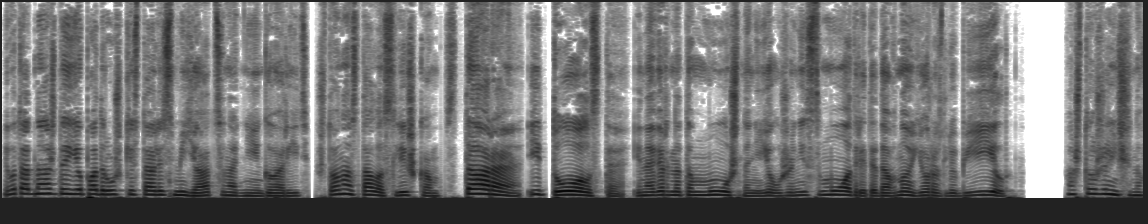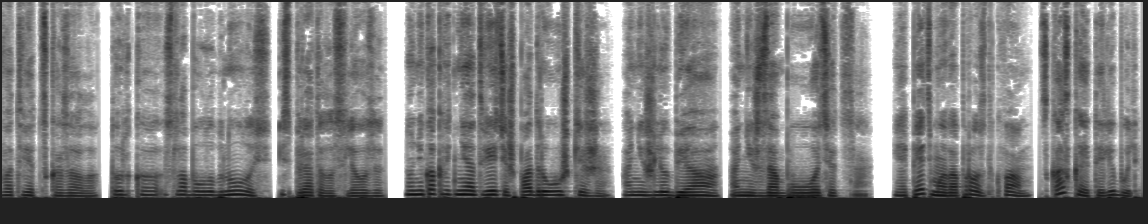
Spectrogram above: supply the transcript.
И вот однажды ее подружки стали смеяться над ней и говорить, что она стала слишком старая и толстая, и, наверное, там муж на нее уже не смотрит и давно ее разлюбил. А что женщина в ответ сказала? Только слабо улыбнулась и спрятала слезы. Ну никак ведь не ответишь, подружки же. Они ж любя, они ж заботятся. И опять мой вопрос к вам. Сказка это или быль?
